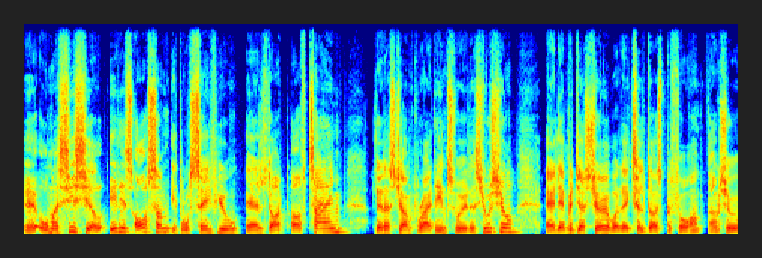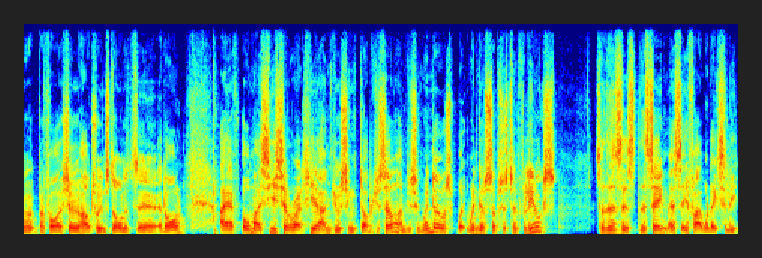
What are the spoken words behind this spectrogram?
uh, OMA It is awesome. It will save you a lot of time. Let us jump right into it as usual. And let me just show you what it actually does before I'll show before I show you how to install it uh, at all. I have OMA right here. I'm using WSL. I'm using Windows, Windows subsystem for Linux. So this is the same as if I would actually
